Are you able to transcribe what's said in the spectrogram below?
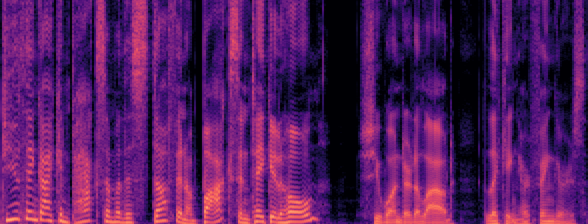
Do you think I can pack some of this stuff in a box and take it home? She wondered aloud, licking her fingers.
